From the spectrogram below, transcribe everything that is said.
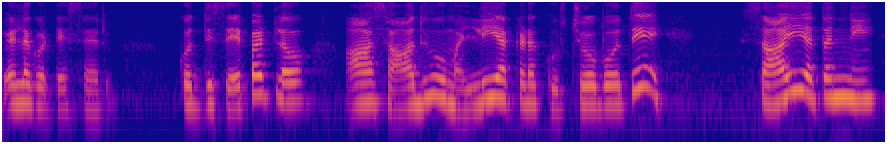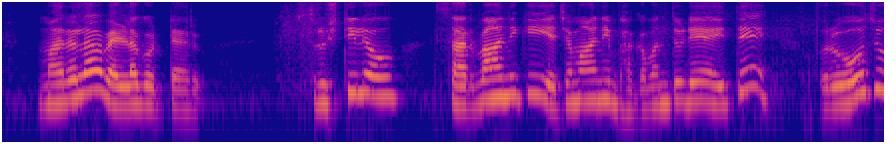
వెళ్ళగొట్టేశారు. కొద్దిసేపట్లో ఆ సాధువు మళ్ళీ అక్కడ కూర్చోబోతే సాయి అతన్ని మరలా వెళ్ళగొట్టారు. సృష్టిలో సర్వానికి యజమాని భగవంతుడే అయితే రోజు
